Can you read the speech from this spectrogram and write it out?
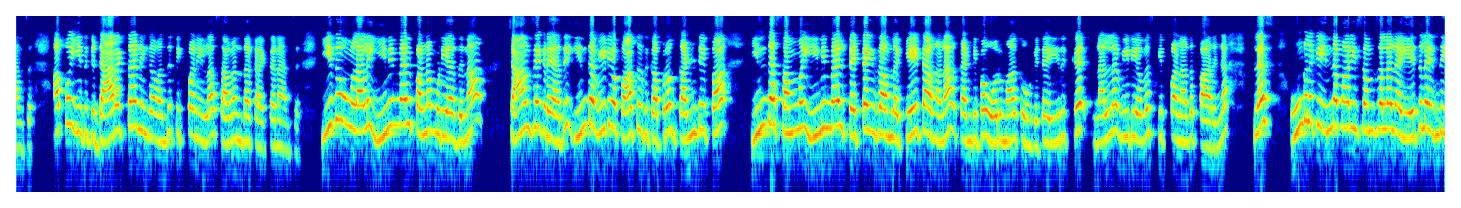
ஆன்சர் அப்போ இதுக்கு டைரெக்டாக நீங்கள் வந்து டிக் பண்ணிடலாம். செவன் தான் கரெக்டான ஆன்சர் இது உங்களால் இனிமேல் பண்ண முடியாதுன்னா சான்ஸே கிடையாது. இந்த வீடியோ பார்த்ததுக்கு அப்புறம் கண்டிப்பாக இந்த சம்மை இனிமேல் டெட் எக்ஸாம்ல கேட்டாங்கன்னா கண்டிப்பா ஒரு மார்க் உங்ககிட்ட இருக்கு. நல்ல வீடியோவை ஸ்கிப் பண்ணாத பாருங்க. பிளஸ் உங்களுக்கு இந்த மாதிரி சம்ஸ் எல்லாம் நான் எதுல இருந்து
